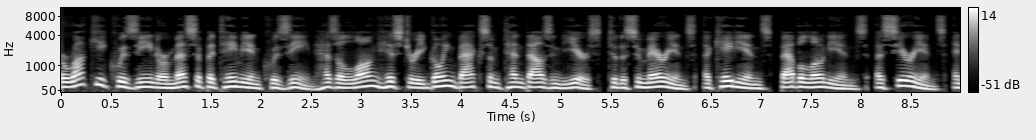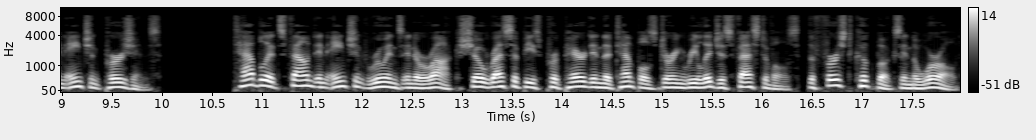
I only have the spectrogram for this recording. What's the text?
Iraqi cuisine or Mesopotamian cuisine has a long history going back some 10,000 years, to the Sumerians, Akkadians, Babylonians, Assyrians, and ancient Persians. Tablets found in ancient ruins in Iraq show recipes prepared in the temples during religious festivals, the first cookbooks in the world.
